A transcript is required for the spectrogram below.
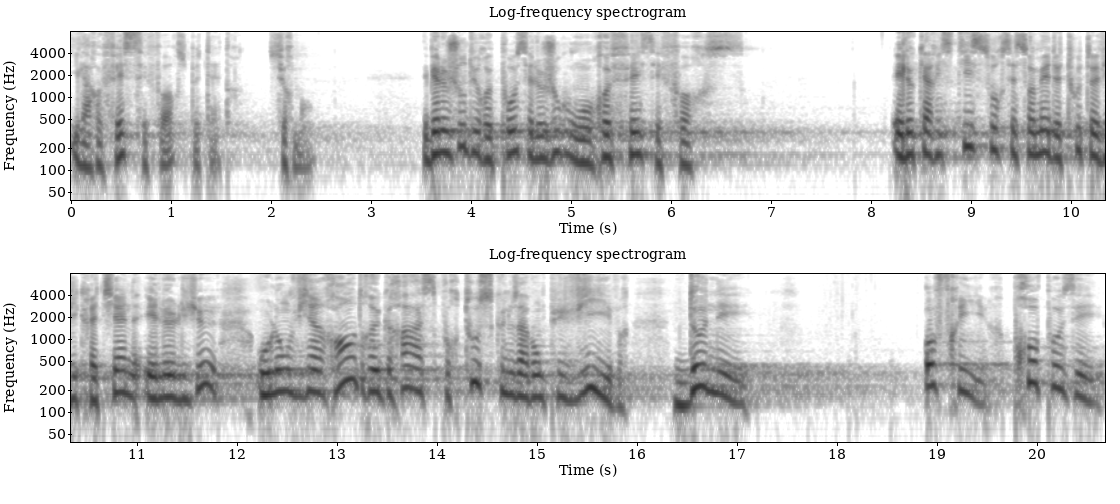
il a refait ses forces peut-être, sûrement. Eh bien le jour du repos, c'est le jour où on refait ses forces. Et l'Eucharistie, source et sommet de toute vie chrétienne, est le lieu où l'on vient rendre grâce pour tout ce que nous avons pu vivre, donner, offrir, proposer,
